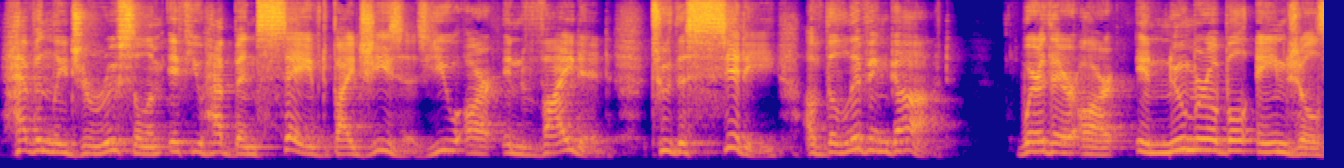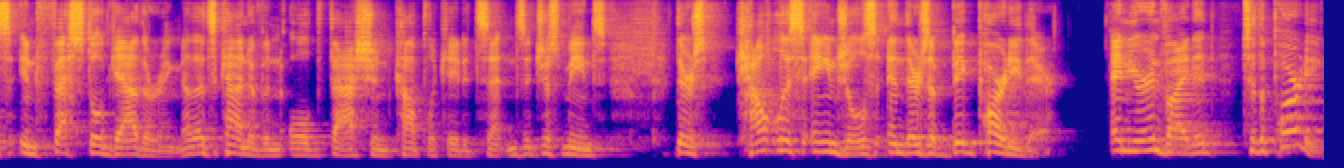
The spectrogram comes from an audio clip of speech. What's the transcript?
heavenly Jerusalem if you have been saved by Jesus. You are invited to the city of the living God where there are innumerable angels in festal gathering. Now that's kind of an old fashioned complicated sentence. It just means there's countless angels and there's a big party there. And you're invited to the party.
